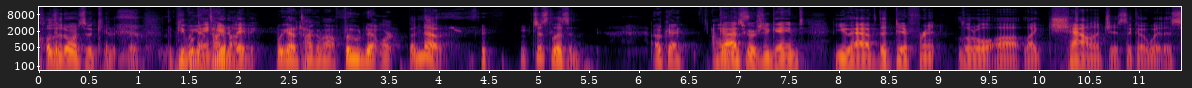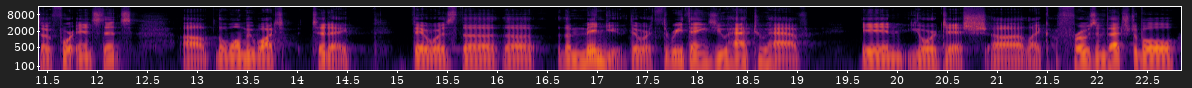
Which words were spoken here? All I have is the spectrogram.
Close the door so the the- the people can't hear the baby. We gotta talk about Food Network. But no, just listen. Okay, I'll Guys, listen. grocery games. You have the different little uh like challenges that go with it. So, for instance, um, the one we watched today, there was the the the menu. There were three things you had to have in your dish, uh, like frozen vegetable,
